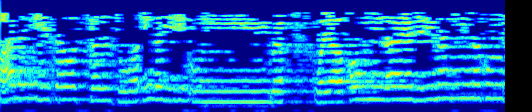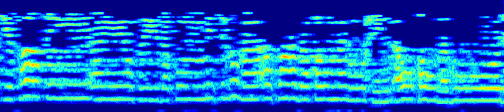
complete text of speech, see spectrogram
عليه توكلت وإليه أنيب. ويا قوم لا يجرمنكم شقاقي أن يصيبكم مثل ما أصاب قوم نوح أو قوم هود.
